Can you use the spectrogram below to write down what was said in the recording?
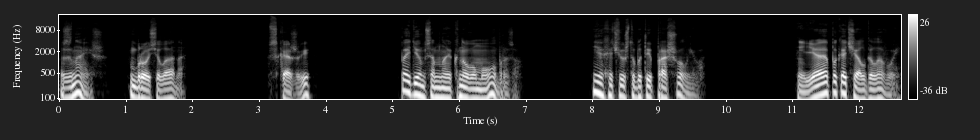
Знаешь, бросила она. Скажи. Пойдем со мной к новому образу. Я хочу, чтобы ты прошел его». Я покачал головой.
